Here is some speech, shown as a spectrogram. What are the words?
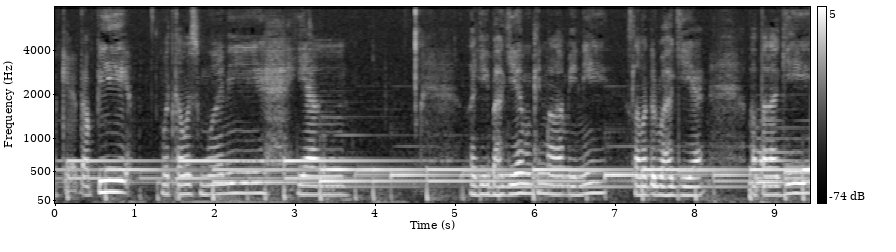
Oke, tapi buat kamu semua nih yang lagi bahagia mungkin malam ini, selamat berbahagia. Apalagi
